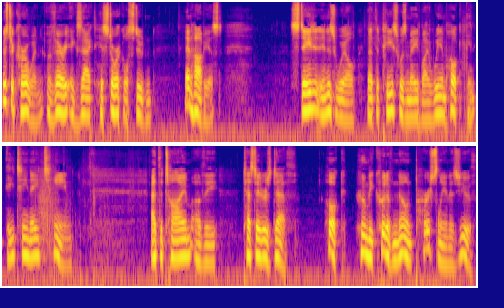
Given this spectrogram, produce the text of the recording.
Mr. Curwen, a very exact historical student and hobbyist, stated in his will that the piece was made by William Hook in 1818 at the time of the testator's death. Hook, whom he could have known personally in his youth,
